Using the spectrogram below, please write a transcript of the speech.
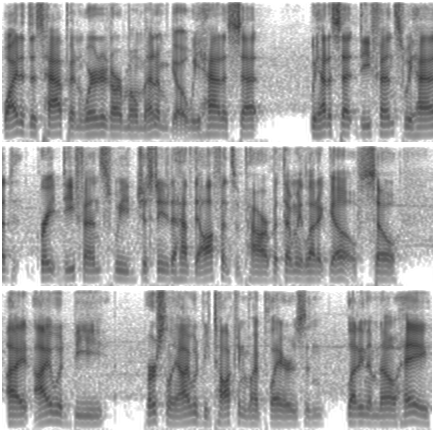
why did this happen? Where did our momentum go? We had a set, we had a set defense. We had great defense. We just needed to have the offensive power, but then we let it go. So I, I would be personally, I would be talking to my players and letting them know, hey,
